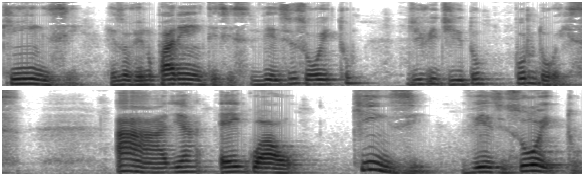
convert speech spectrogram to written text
15, resolvendo parênteses, vezes 8, dividido por 2. A área é igual 15 vezes 8,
